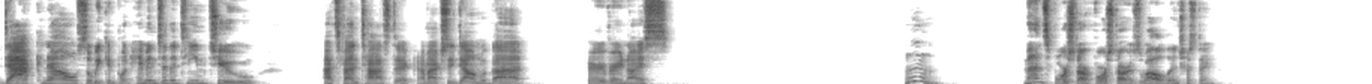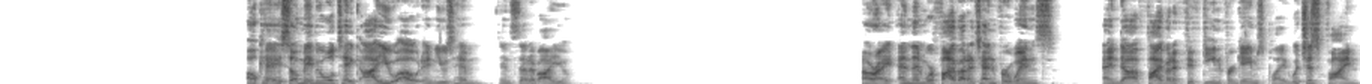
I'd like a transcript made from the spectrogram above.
Dack now, so we can put him into the team too. That's fantastic. I'm actually down with that. Very, very nice. Hmm. Man's four star, four star as well. Interesting. Okay, so maybe we'll take Ayew out and use him instead of Ayew. All right, and then we're 5 out of 10 for wins and uh, 5 out of 15 for games played, which is fine.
